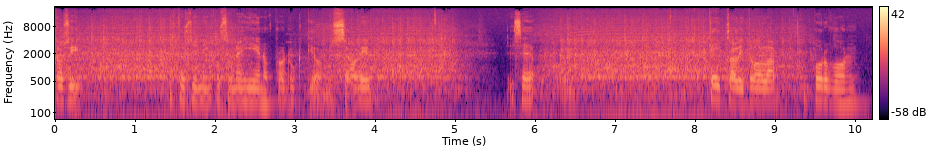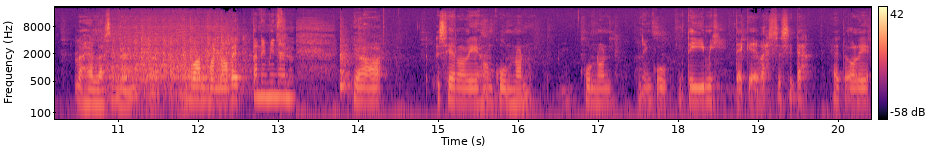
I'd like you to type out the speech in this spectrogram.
tosi, tosi niin kuin semmoinen hieno produktio, missä oli se keikka oli tuolla Porvoon lähellä semmoinen vanha navetta-niminen. Ja siellä oli ihan kunnon, kunnon niin kuin, tiimi tekemässä sitä. Että oli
